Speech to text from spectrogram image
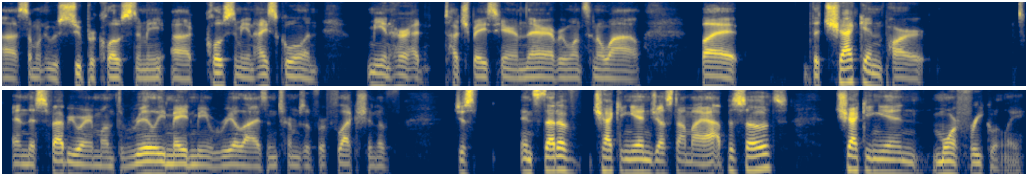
uh, someone who was super close to me, uh, close to me in high school, and me and her had touch base here and there every once in a while. But the check-in part and this February month really made me realize, in terms of reflection, of just instead of checking in just on my episodes, checking in more frequently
